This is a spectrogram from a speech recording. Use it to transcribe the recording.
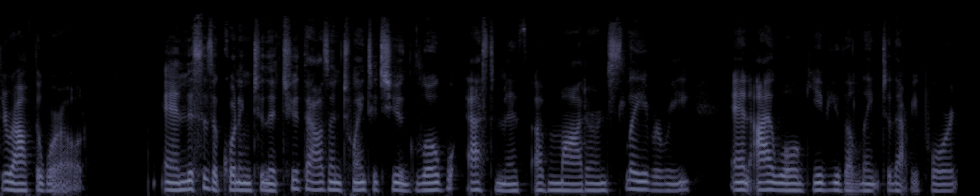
throughout the world. And this is according to the 2022 Global Estimates of Modern Slavery. And I will give you the link to that report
